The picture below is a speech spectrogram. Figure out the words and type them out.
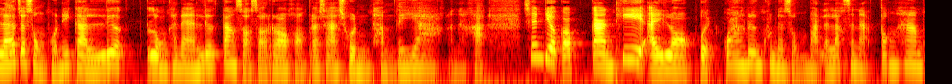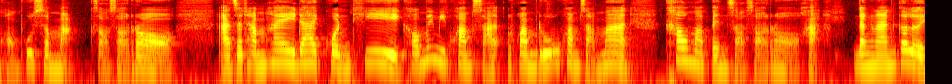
แล้วจะส่งผลให้การเลือกลงคะแนนเลือกตั้งสสรของประชาชนทำได้ยากนะคะ เช่นเดียวกับการที่ไอรอเปิดกว้างเรื่องคุณสมบัติและลักษณะต้องห้ามของผู้สมัครสสรอาจจะทำให้ได้คนที่เขาไม่มีความความรู้ความสามารถ เข้ามาเป็นสสรค่ะ ดังนั้นก็เลย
